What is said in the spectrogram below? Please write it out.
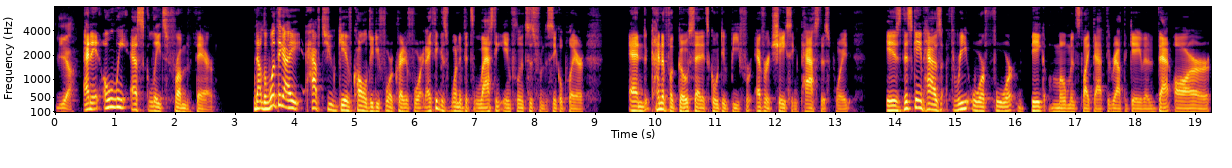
yeah. and it only escalates from there. Now, the one thing I have to give Call of Duty 4 credit for, and I think is one of its lasting influences from the single player, and kind of a ghost that it's going to be forever chasing past this point, is this game has three or four big moments like that throughout the game that are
